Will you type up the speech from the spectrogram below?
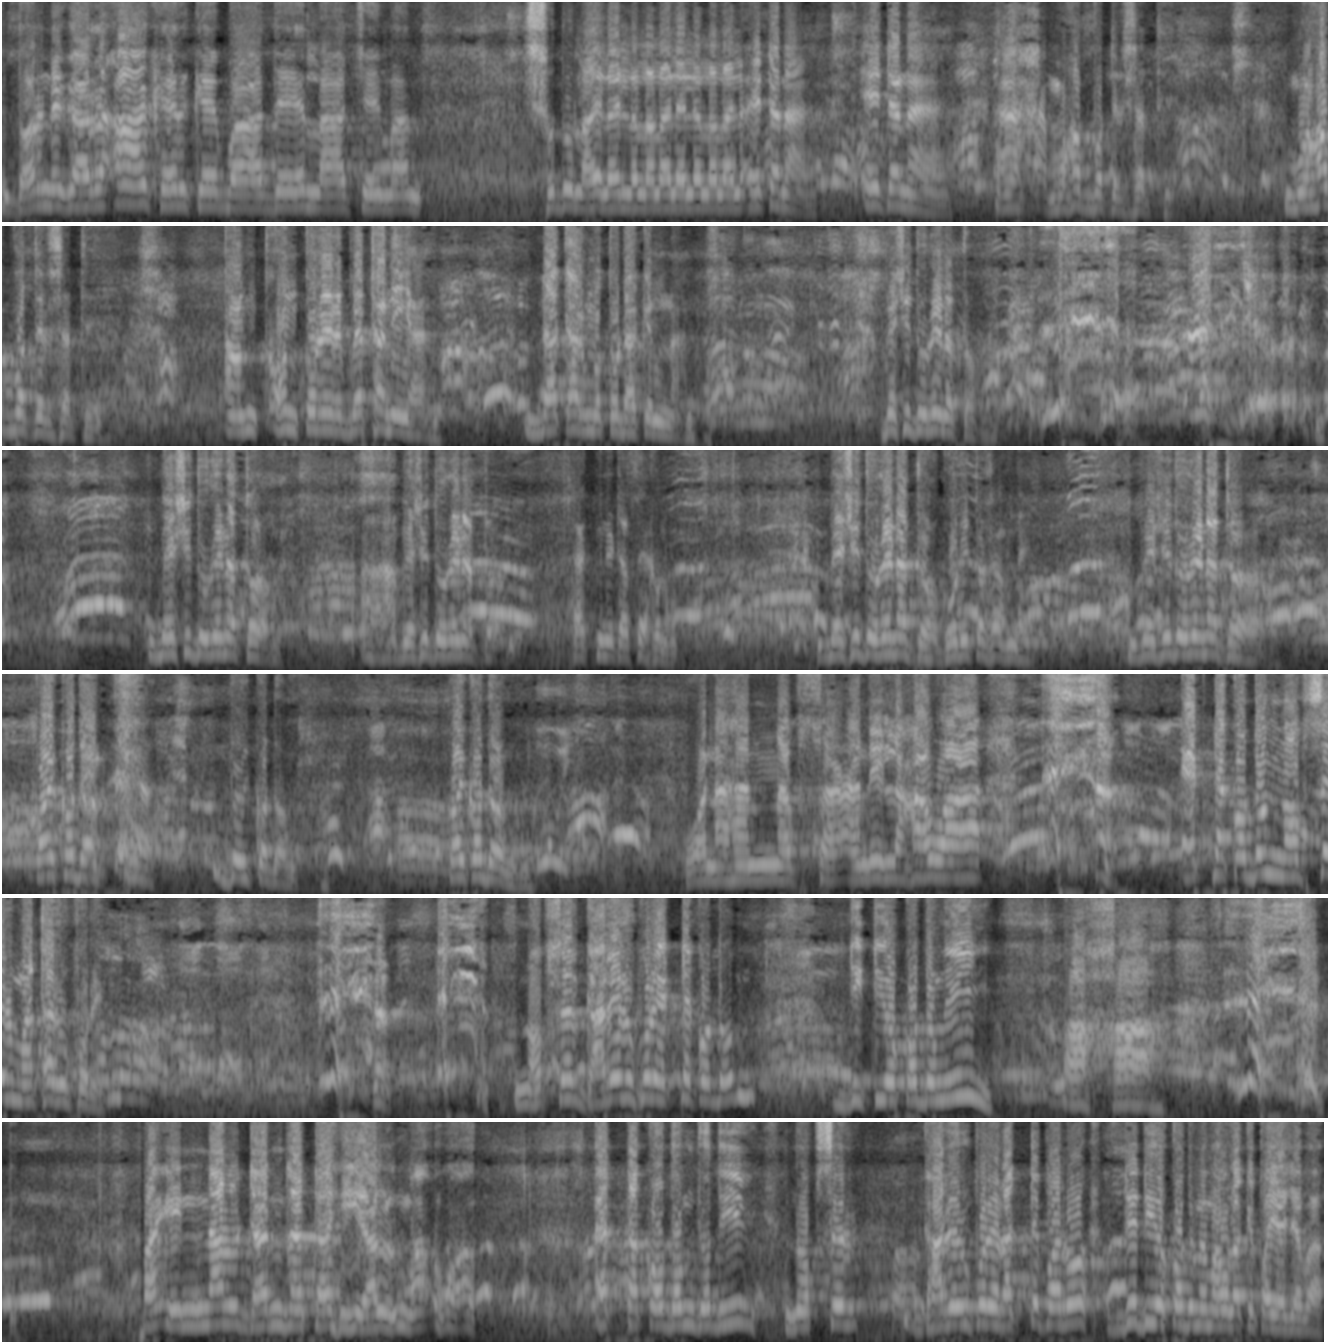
দরনেগার আখের কে বাদে লাচে মান। শুধু লাই লাই লালা লাই লাই লালা লাই এটা না এটা না। মহব্বতের সাথে মহব্বতের সাথে। অন্ত- অন্তরের ব্যথা নিয়ে ডাকার মতো ডাকেন না। বেশি দূরে না তো। বেশি দূরে না তো। বেশি দূরে না তো। এক মিনিট আছে এখনও। বেশি দূরে না তো, ঘড়ি তো সামনে। বেশি দূরে না তো। কয় কদম? দুই কদম। কয় কদম? হাওয়া। একটা কদম নফসের মাথার উপরে। নফসের গাড়ের উপরে একটা কদম, দ্বিতীয় কদমই, আহা। ফাইনাল জান্নাতা হিয়াল মাওয়া। একটা কদম যদি নফসের ঘাড়ের উপরে রাখতে পারো, দ্বিতীয় কদমে মাওলাকে পাইয়া যাবা।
